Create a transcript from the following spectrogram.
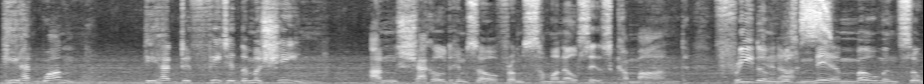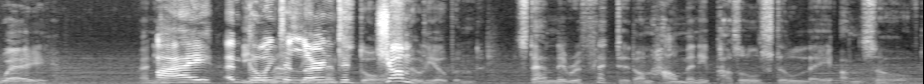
He had won. He had defeated the machine, unshackled himself from someone else's command. Freedom was mere moments away. And yet, I am going to learn to door jump. slowly opened, Stanley reflected on how many puzzles still lay unsolved.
